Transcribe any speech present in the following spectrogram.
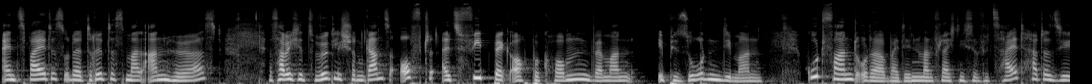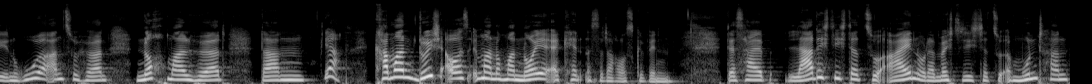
ein zweites oder drittes Mal anhörst. Das habe ich jetzt wirklich schon ganz oft als Feedback auch bekommen, wenn man Episoden, die man gut fand oder bei denen man vielleicht nicht so viel Zeit hatte, sie in Ruhe anzuhören, nochmal hört, dann ja, kann man durchaus immer nochmal neue Erkenntnisse daraus gewinnen. Deshalb lade ich dich dazu ein oder möchte dich dazu ermuntern,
